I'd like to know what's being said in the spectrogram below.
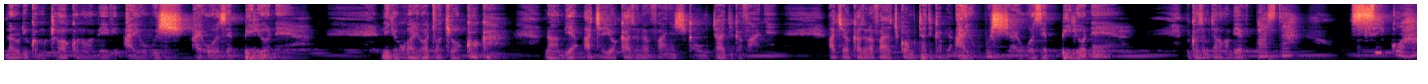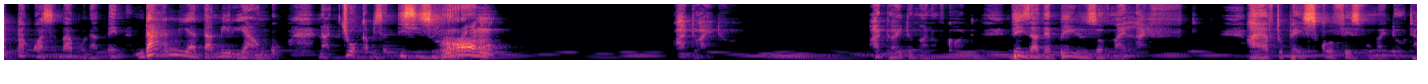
Unarudi kwa mke wako nawambia hivi i wish i was a billionaire ningekuwa ni watu wakiokoka nawambia acha hiyo kazi unayofanya shika mtaji kafanye acha hiyo kazi unayofanya chukua mtaji kafanye. i wish i was a billionaire because mtu anakwambia pastor siko hapa kwa sababu napenda ndani ya dhamiri yangu najua kabisa this is wrong what do i do what do i do man of god these are the bills of my life I have to pay school fees for my daughter.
